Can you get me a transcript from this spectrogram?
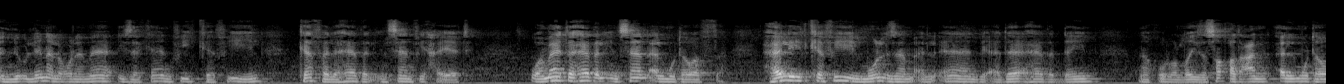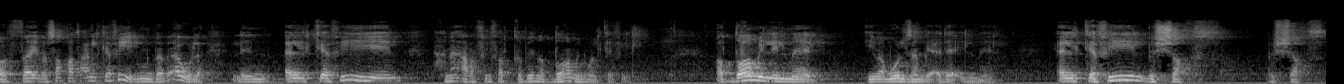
أن يقول لنا العلماء إذا كان في كفيل كفل هذا الإنسان في حياته ومات هذا الإنسان المتوفى. هل الكفيل ملزم الآن بأداء هذا الدين؟ نقول والله إذا سقط عن المتوفى يبقى سقط عن الكفيل من باب أولى لأن الكفيل هنعرف في فرق بين الضامن والكفيل. الضامن للمال يبقى ملزم بأداء المال. الكفيل بالشخص بالشخص.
